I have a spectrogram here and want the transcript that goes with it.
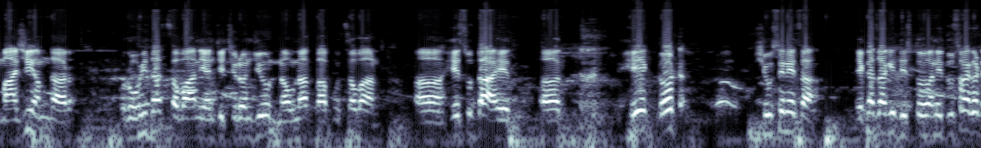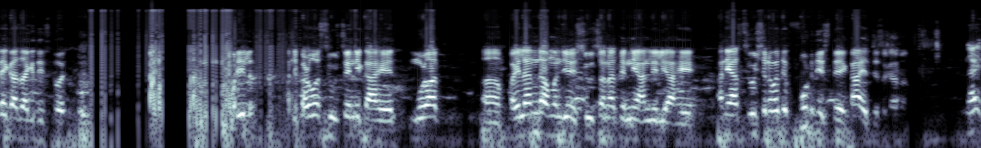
माजी आमदार रोहिदास चव्हाण यांचे चिरंजीव नवनाथ बापू चव्हाण हे सुद्धा आहेत. हे गट शिवसेनेचा एका जागी दिसतो आणि दुसरा गट एका जागी दिसतोय. वडील म्हणजे शिवसैनिक आहेत मुळात पहिल्यांदा म्हणजे शिवसेना त्यांनी आणलेली आहे आणि आज शिवसेनेमध्ये फूट दिसते काय त्याचं कारण? नाही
